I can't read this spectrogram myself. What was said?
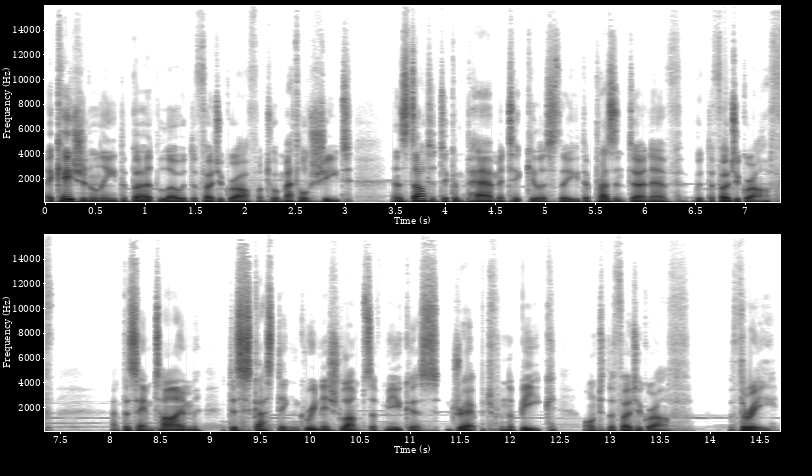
Occasionally, the bird lowered the photograph onto a metal sheet and started to compare meticulously the present Durnev with the photograph. At the same time, disgusting greenish lumps of mucus dripped from the beak onto the photograph. 3.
